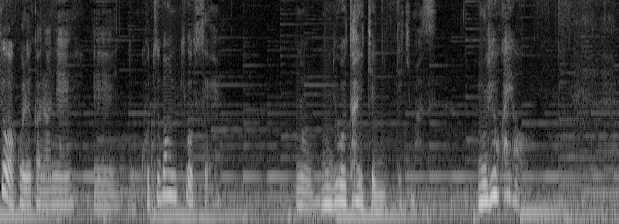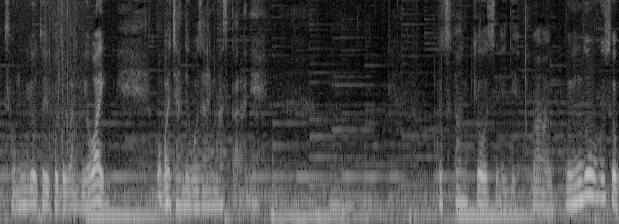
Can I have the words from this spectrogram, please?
今日はこれからね、えーと、骨盤矯正の無料体験に行ってきます。無料かよそう無料という言葉に弱いおばちゃんでございますからね。骨盤矯正でまあ運動不足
